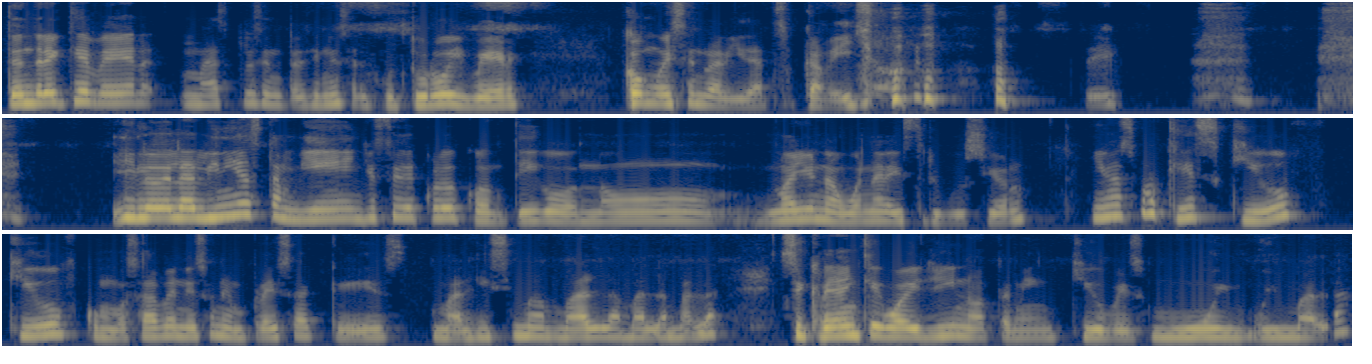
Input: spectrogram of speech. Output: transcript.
tendré que ver más presentaciones al futuro y ver cómo es en realidad su cabello. Sí. Y lo de las líneas también, yo estoy de acuerdo contigo, no, no hay una buena distribución. Y más porque es Cube, Cube, como saben, es una empresa que es malísima, mala, mala, mala. Si crean que YG, no, también Cube es muy, muy mala.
